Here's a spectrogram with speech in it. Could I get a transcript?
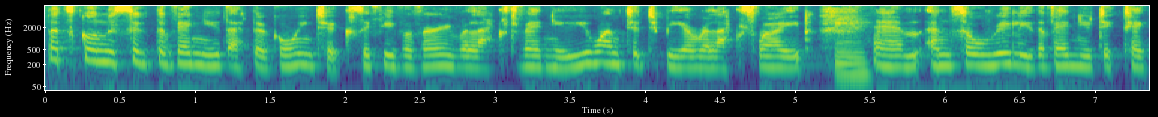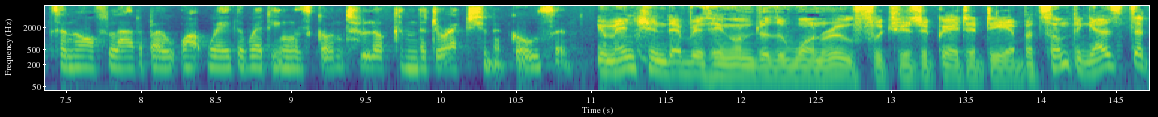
that's going to suit the venue that they're going to. Because if you have a very relaxed venue, you want it to be a relaxed vibe. Um, and so, really, the venue dictates an awful lot about what way the wedding is going to look and the direction it goes in. You mentioned everything under the one roof, which is a great idea, but something else that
